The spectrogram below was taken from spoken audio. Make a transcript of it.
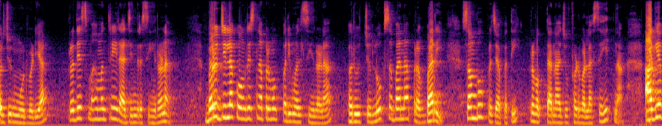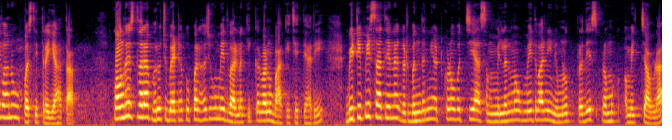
અર્જુન મોઢવડિયા, પ્રદેશ મહામંત્રી રાજેન્દ્રસિંહ રણા, ભરૂચ જિલ્લા કોંગ્રેસના પ્રમુખ પરિમલસિંહ રણા, ભરૂચ લોકસભાના પ્રભારી શંભુ પ્રજાપતિ, પ્રવક્તા નાજુ ફળવાલા સહિતના આગેવાનો ઉપસ્થિત રહ્યા હતા. કોંગ્રેસ દ્વારા ભરૂચ બેઠક ઉપર હજુ ઉમેદવાર નક્કી કરવાનું બાકી છે ત્યારે બીટીપી સાથેના ગઠબંધનની અટકણો વચ્ચે આ સંમેલનમાં ઉમેદવારની નિમણૂક પ્રદેશ પ્રમુખ અમિત ચાવડા,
